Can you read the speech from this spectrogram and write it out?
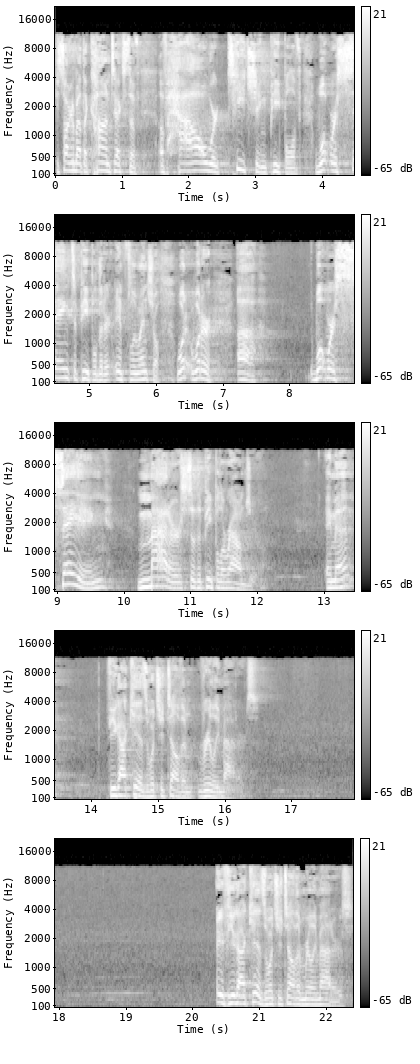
He's talking about the context of, of how we're teaching people, of what we're saying to people that are influential. What, what are, uh, what we're saying matters to the people around you. Amen? If you got kids, what you tell them really matters. If you got kids, what you tell them really matters.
